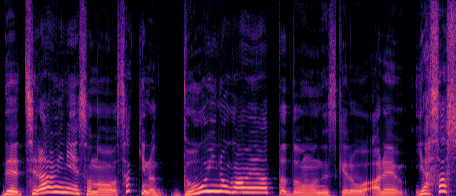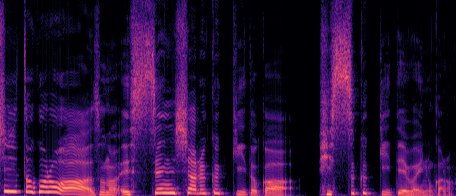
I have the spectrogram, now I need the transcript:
でちなみにそのさっきの同意の画面あったと思うんですけどあれ優しいところはそのエッセンシャルクッキーとか必須クッキーって言えばいいのかな？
